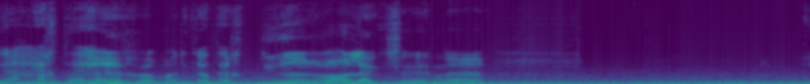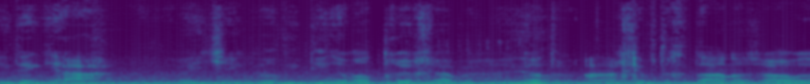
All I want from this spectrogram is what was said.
ja, echt erg hoor. Maar ik had echt dure Rolex. En eh, ik denk, ja, weet je, ik wil die dingen wel terug hebben. Ik had ook aangifte gedaan en zo.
